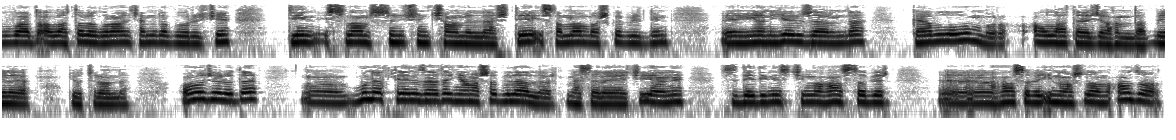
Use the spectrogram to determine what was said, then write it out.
bu vardı Allah Taala Quran-Kərimdə də buyurur ki, din İslam sizin üçün kamilləşdi. İslamdan başqa bir din, ə, yəni yer üzərində qəbul olunmur Allah dərgahında belə götürəndə. Ona görə də ə, bu nöqteyi nəzərdən yanaşa bilərlər məsələyə ki, yəni siz dediyiniz kimi hansısa bir ə, hansısa bir inanclı olan, ancaq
